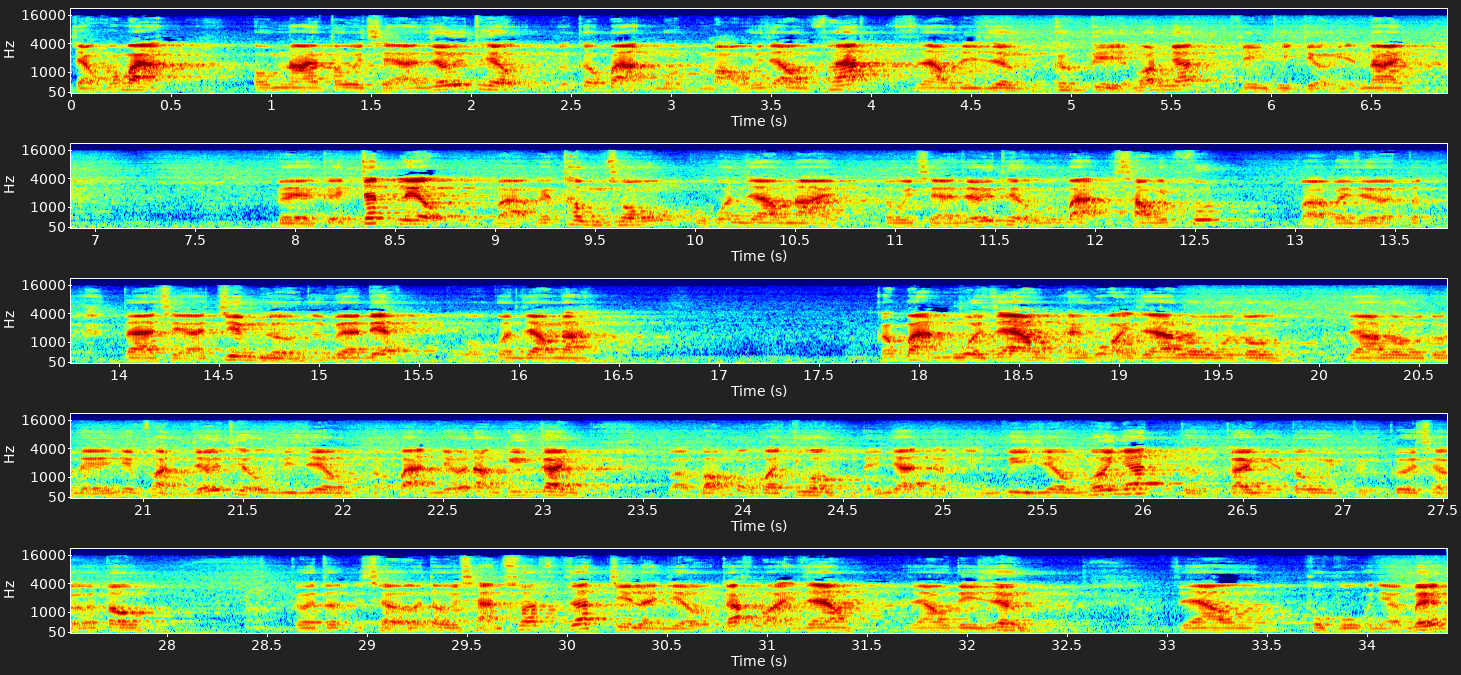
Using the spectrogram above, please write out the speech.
Chào các bạn, hôm nay tôi sẽ giới thiệu với các bạn một mẫu dao phát, dao đi rừng cực kỳ hot nhất trên thị trường hiện nay. Về cái chất liệu và cái thông số của con dao này tôi sẽ giới thiệu với các bạn sau ít phút. Và bây giờ ta sẽ chiêm ngưỡng cái vẻ đẹp của con dao này. Các bạn mua dao hãy gọi Zalo của tôi. Zalo tôi để như phần giới thiệu video. Các bạn nhớ đăng ký kênh và bấm một quả chuông để nhận được những video mới nhất từ kênh của tôi, từ cơ sở của tôi cơ sở tôi sản xuất rất chi là nhiều các loại dao dao đi rừng dao phục vụ nhà bếp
